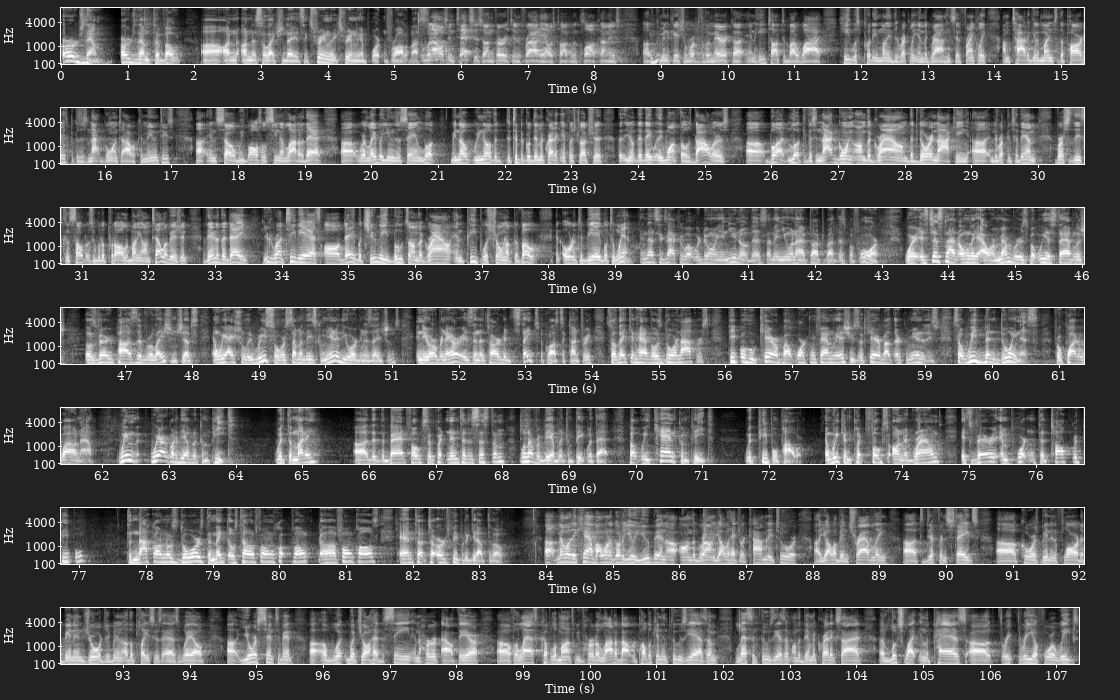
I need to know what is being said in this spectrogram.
urge them, urge them to vote. Uh, on, on this election day. It's extremely, extremely important for all of us. When I was in Texas on Thursday and Friday, I was talking with Claude Cummings, of mm-hmm. Communication Workers of America, and he talked about why he was putting money directly in the ground. He said, frankly, I'm tired of giving money to the parties because it's not going to our communities. Uh, and so we've also seen a lot of that uh, where labor unions are saying, look, we know we know the, the typical Democratic infrastructure that you know they, they want those dollars, uh, but look, if it's not going on the ground, the door knocking uh, and directly to them versus these consultants who would have put all the money on television, at the end of the day, you can run TV ads all day, but you need boots on the ground and people showing up to vote in order to be able to win. And that's exactly what we're doing. And you know this. I mean, you and I have talked about this before, where it's just not only our members, but we establish those very positive relationships. And we actually resource some of these community organizations in the urban areas in the targeted states across the country so they can have those door knockers, people who care about working family issues, who care about their communities. So we've been doing this for quite a while now. We, we aren't going to be able to compete with the money uh, that the bad folks are putting into the system, we'll never be able to compete with that. But we can compete with people power. And we can put folks on the ground. It's very important to talk with people, to knock on those doors, to make those telephone phone, uh, phone calls, and to, to urge people to get out to vote. Uh, Melanie Campbell, I want to go to you. You've been uh, on the ground. Y'all had your comedy tour. Uh, y'all have been traveling uh, to different states. Uh, of course, being in Florida, being in Georgia, being in other places as well. Uh, your sentiment uh, of what, what y'all have seen and heard out there. Uh, for the last couple of months, we've heard a lot about Republican enthusiasm, less enthusiasm on the Democratic side. It looks like in the past uh, three, three or four weeks,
